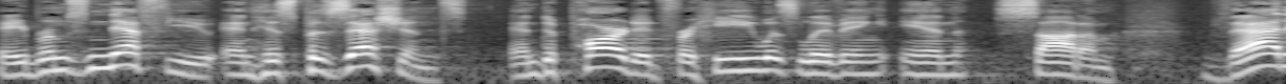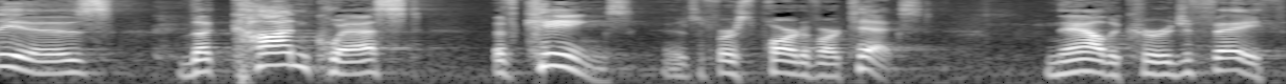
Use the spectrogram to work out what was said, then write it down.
Abram's nephew, and his possessions and departed, for he was living in Sodom. That is the conquest of kings. There's the first part of our text. Now, the courage of faith.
